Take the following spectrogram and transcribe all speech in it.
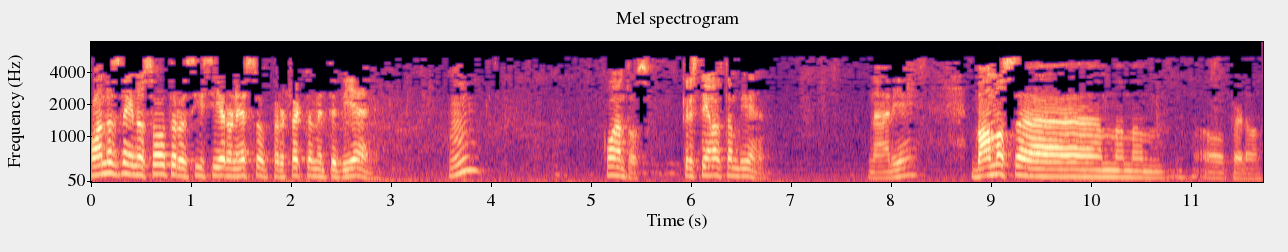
¿Cuántos de nosotros hicieron eso perfectamente bien? ¿Mm? ¿Cuántos? ¿Cristianos también? ¿Nadie? Vamos a... Oh, perdón.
